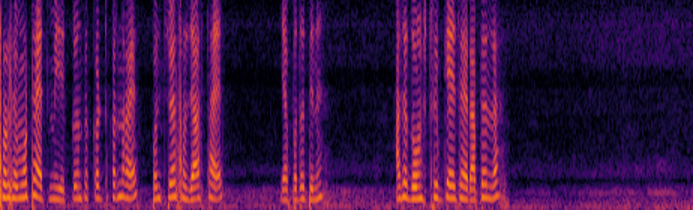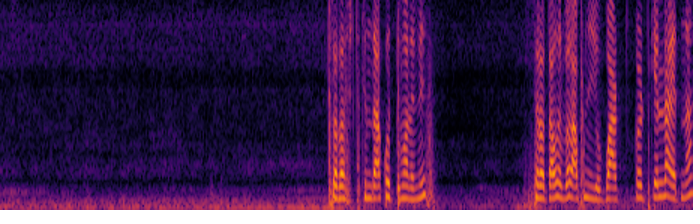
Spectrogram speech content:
थोड्याशा मोठ्या आहेत मी नंतर कट करणार आहेत. पंचवीस थोडं जास्त आहेत या पद्धतीने. अशा दोन स्ट्रीप घ्यायच्या आहेत आपल्याला. तर स्टिचिंग दाखवते तुम्हाला मी. सर्वात अगोदर बघा आपण जो बाट कट केलेला आहेत ना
